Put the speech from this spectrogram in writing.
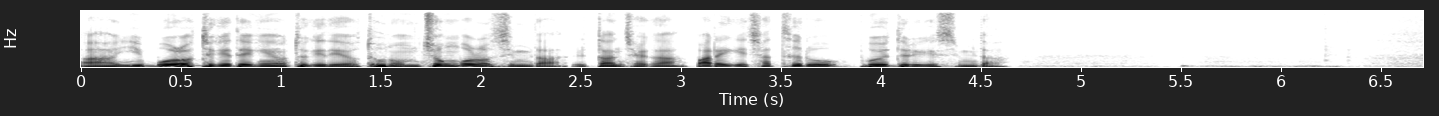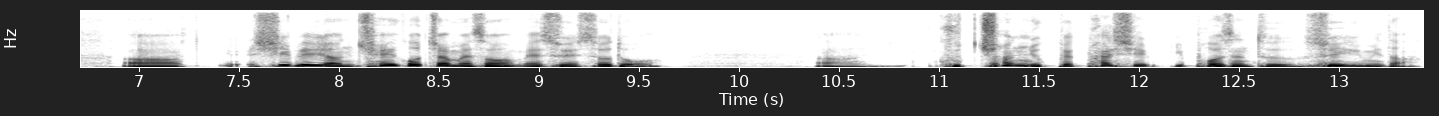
아, 이 뭘 어떻게 되긴 어떻게 돼요? 돈 엄청 벌었습니다. 일단 제가 빠르게 차트로 보여드리겠습니다. 어, 11년 최고점에서 매수했어도 아, 9,682% 수익입니다.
